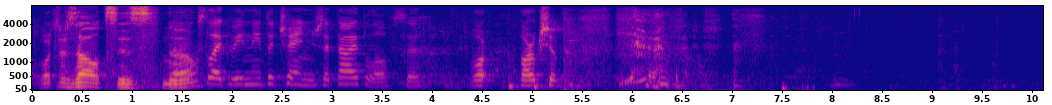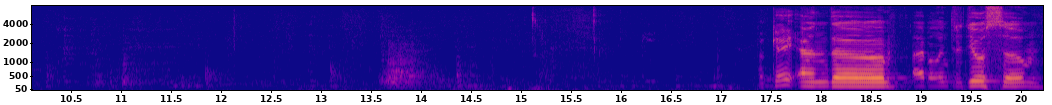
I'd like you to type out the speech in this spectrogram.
what results is now. Looks like we need to change the title of the wor workshop Okay, and uh, I will introduce um,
